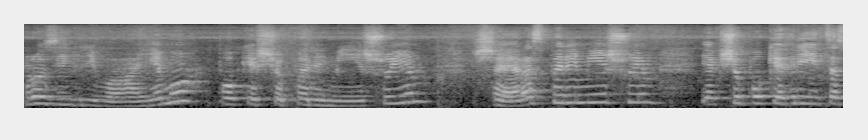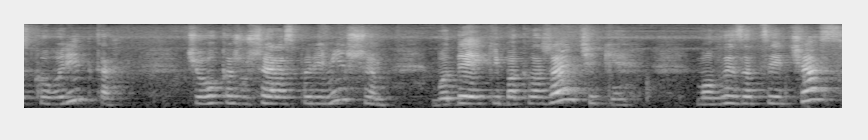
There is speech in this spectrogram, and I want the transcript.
Розігріваємо, поки що перемішуємо. Ще раз перемішуємо. Якщо поки гріється сковорідка, чого кажу, ще раз перемішуємо, бо деякі баклажанчики могли за цей час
